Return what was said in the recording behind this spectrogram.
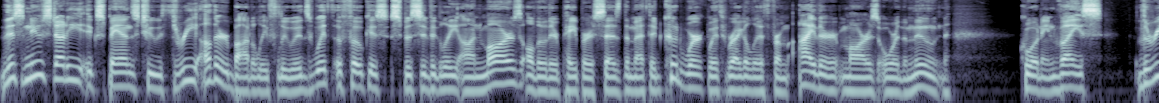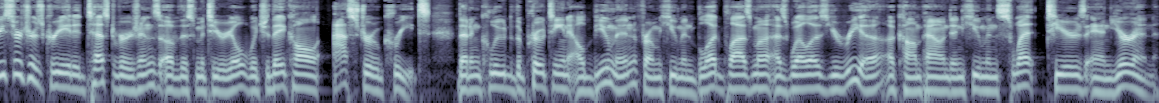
This new study expands to three other bodily fluids with a focus specifically on Mars, although their paper says the method could work with regolith from either Mars or the Moon. Quoting Vice, the researchers created test versions of this material, which they call astrocrete, that include the protein albumin from human blood plasma as well as urea, a compound in human sweat, tears, and urine.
